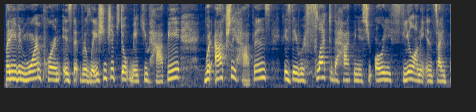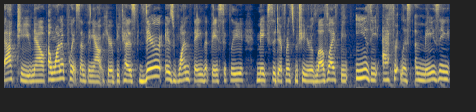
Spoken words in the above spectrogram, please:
But even more important is that relationships don't make you happy. What actually happens is they reflect the happiness you already feel on the inside back to you. Now, I want to point something out here because there is one thing that basically makes the difference between your love life being easy, effortless, amazing,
